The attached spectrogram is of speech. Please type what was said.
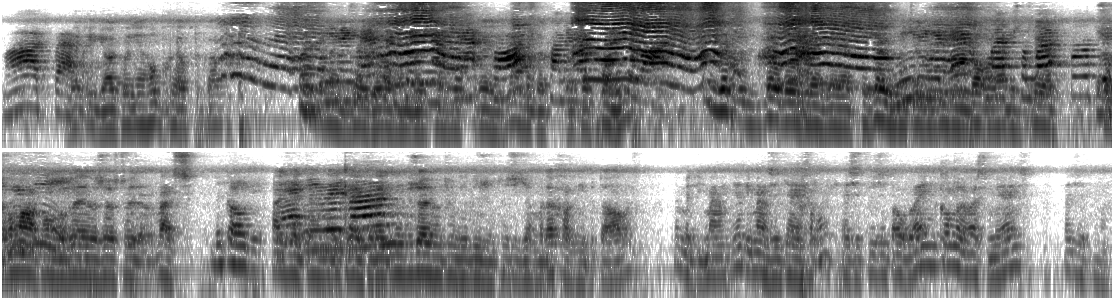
Hij zit van, Much weet ik, ja, ik weet niet, een hoop geld line. Die heeft een bulldozer voor 27 Meeting at miljoen X, dollar left to hebben ze left for a Zo gemaakt 50 ongeveer zoals het was. De koning. Hij zegt, ik kreeg de rekening voor 27.000. Dus ik ja, maar dat ga ik niet betalen. En met die man, ja, die man zit jij gelijk. Hij zit, we zijn het overeengekomen, daar was het mee eens. Hij zit, maar.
